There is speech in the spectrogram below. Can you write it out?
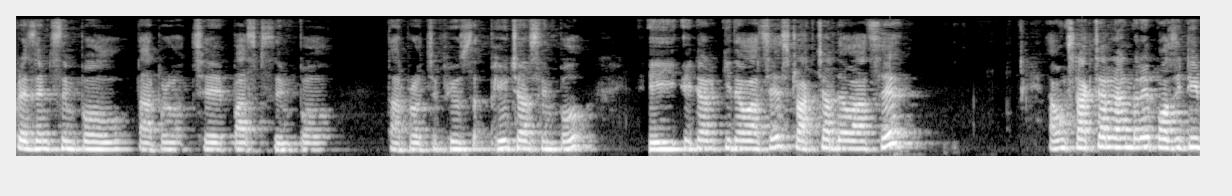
প্রেজেন্ট সিম্পল তারপর হচ্ছে পাস্ট সিম্পল তারপর হচ্ছে ফিউচার সিম্পল এই এটার কি দেওয়া আছে? স্ট্রাকচার দেওয়া আছে। এবং স্ট্রাকচারের আন্ডারে পজিটিভ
